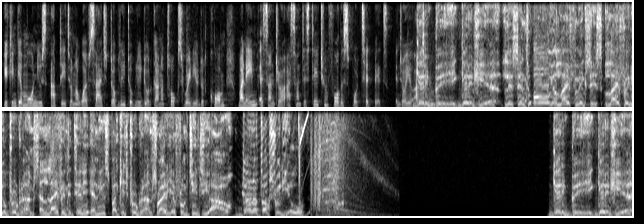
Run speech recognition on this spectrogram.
You can get more news updates on our website, www.ghanatalksradio.com. My name is Sandra Asante. Stay tuned for the sport tidbits. Enjoy your get afternoon. Get it big, get it here. Listen to all your live mixes, live radio programs, and live entertaining and news package programs right here from GTR, Ghana Talks Radio. Get it big, get it here.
